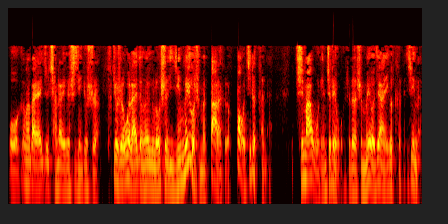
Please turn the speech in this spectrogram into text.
我刚才大家一直强调一个事情，就是就是未来整个一个楼市已经没有什么大的个暴击的可能，起码五年之内，我觉得是没有这样一个可能性的。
